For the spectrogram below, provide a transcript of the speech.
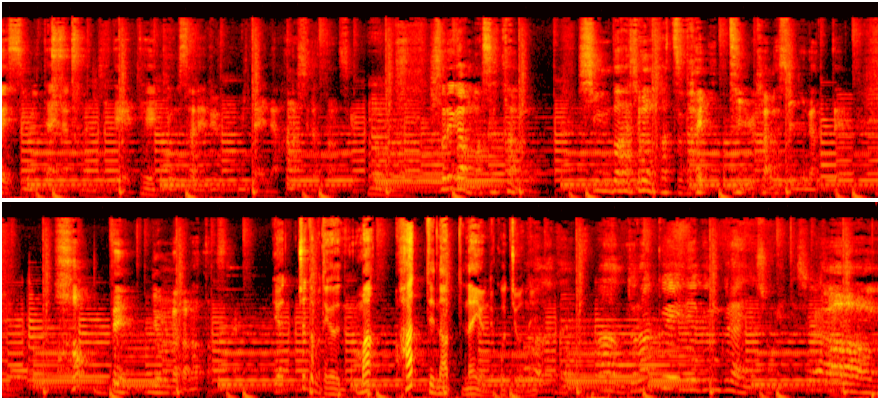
MacOS みたいな感じで提供されるみたいな話だったんですよそれがまさかの新バージョン発売っていう話になってはって世の中なったんですね。いやちょっと待ってください。まはってなってないよねこっちはね。まあドラクエ11ぐらいの衝撃ですよあ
